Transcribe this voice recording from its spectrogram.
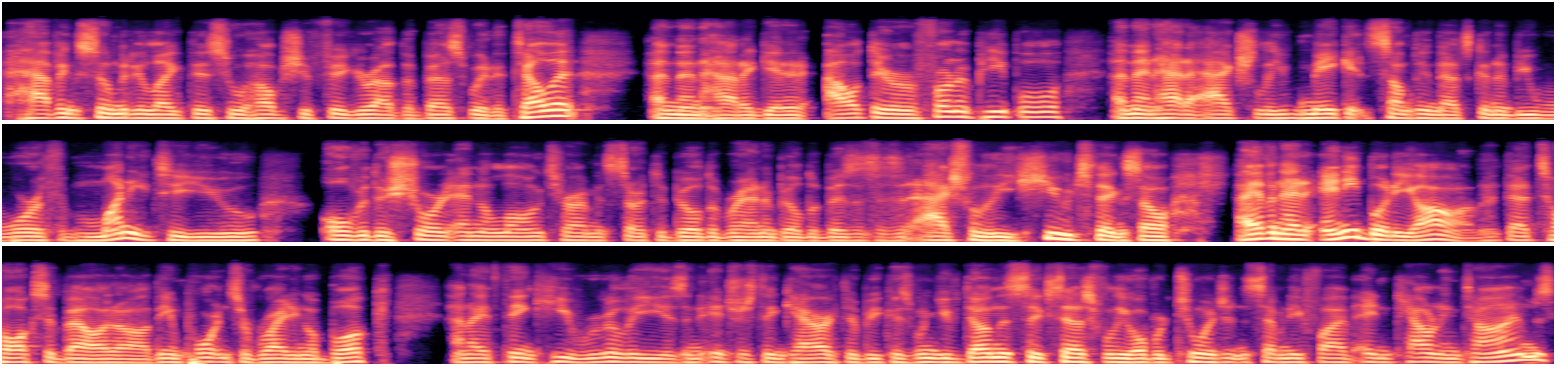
having somebody like this who helps you figure out the best way to tell it and then how to get it out there in front of people and then how to actually make it something that's going to be worth money to you over the short and the long term and start to build a brand and build a business is actually a huge thing. So I haven't had anybody on that talks about uh, the importance of writing a book. And I think he really is an interesting character because when you've done this successfully over 275 and counting times,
